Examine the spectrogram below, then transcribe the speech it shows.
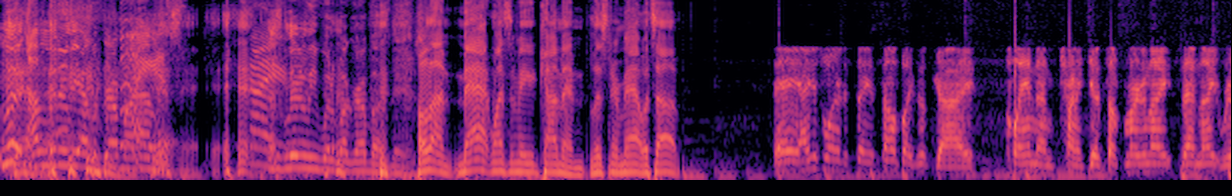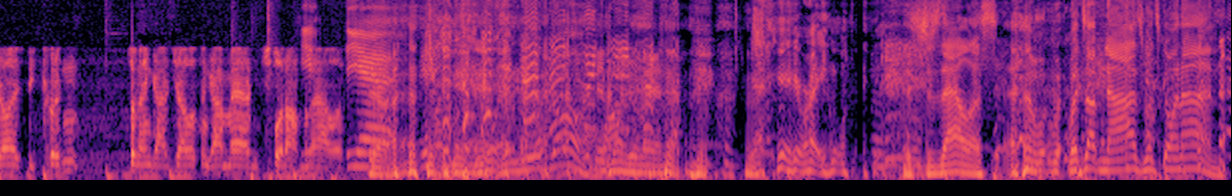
Look, I literally have a grandma Alice. That's literally one of my grandma's names. Hold on, Matt wants to make a comment. Listener Matt, what's up? Hey, I just wanted to say it sounds like this guy planned on trying to get something from her tonight. That night, realized he couldn't, so then got jealous and got mad and split off with Alice. Yeah. and moved on. In Wonderland. Yeah, right. It's just Alice. what's up, Nas? What's going on?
